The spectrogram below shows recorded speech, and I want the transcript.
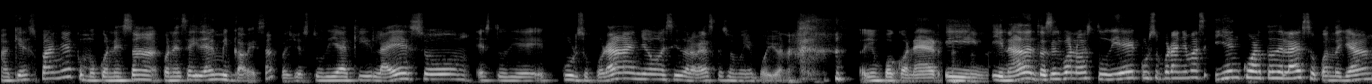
aquí a España como con esa, con esa idea en mi cabeza. Pues yo estudié aquí la ESO, estudié curso por año, he sido, la verdad es que soy muy empollona, soy un poco nerd. Y, y nada, entonces, bueno, estudié curso por año más y en cuarto de la ESO, cuando ya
